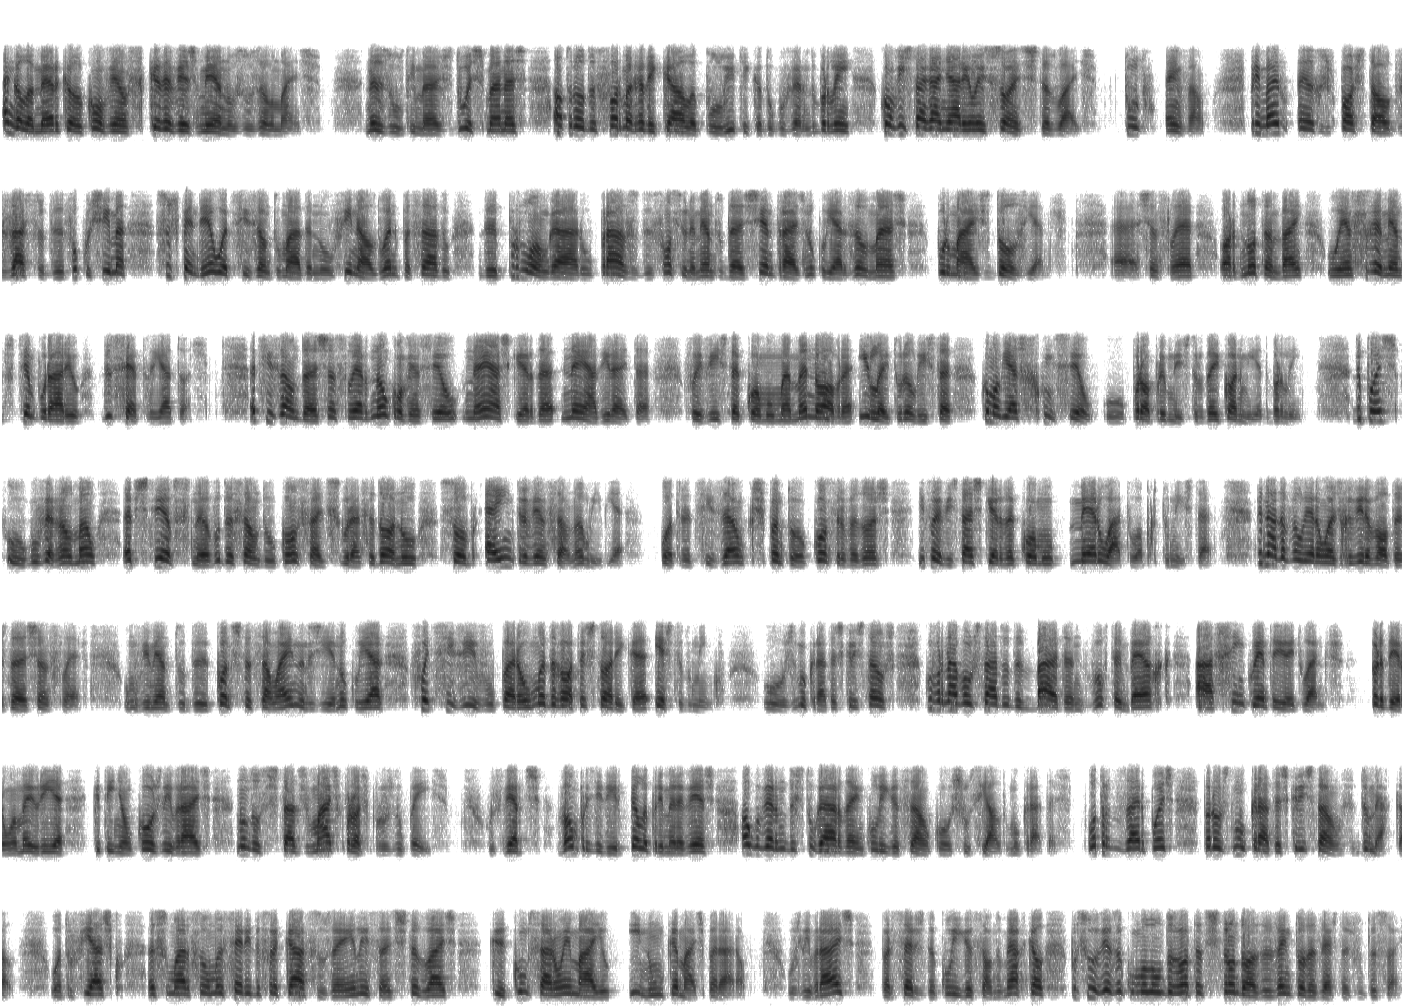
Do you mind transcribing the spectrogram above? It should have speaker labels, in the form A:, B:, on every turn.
A: Angela Merkel convence cada vez menos os alemães. Nas últimas duas semanas, alterou de forma radical a política do governo de Berlim com vista a ganhar eleições estaduais. Tudo em vão. Primeiro, em resposta ao desastre de Fukushima, suspendeu a decisão tomada no final do ano passado de prolongar o prazo de funcionamento das centrais nucleares alemãs por mais 12 anos. A chanceler ordenou também o encerramento temporário de sete reatores. A decisão da chanceler não convenceu nem à esquerda nem à direita. Foi vista como uma manobra eleitoralista, como aliás reconheceu o próprio ministro da Economia de Berlim. Depois, o governo alemão absteve-se na votação do Conselho de Segurança da ONU sobre a intervenção na Líbia. Outra decisão que espantou conservadores e foi vista à esquerda como mero ato oportunista. De nada valeram as reviravoltas da chanceler. O movimento de contestação à energia nuclear foi decisivo para uma derrota histórica este domingo. Os democratas cristãos governavam o estado de Baden-Württemberg há 58 anos. Perderam a maioria que tinham com os liberais num dos estados mais prósperos do país. Os verdes vão presidir pela primeira vez ao governo de Stuttgart em coligação com os social-democratas. Outro desaire, pois, para os democratas cristãos de Merkel. Outro fiasco a somar-se a uma série de fracassos em eleições estaduais que começaram em maio e nunca mais pararam. Os liberais, parceiros da coligação de Merkel, por sua vez acumulam derrotas estrondosas em todas estas votações.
